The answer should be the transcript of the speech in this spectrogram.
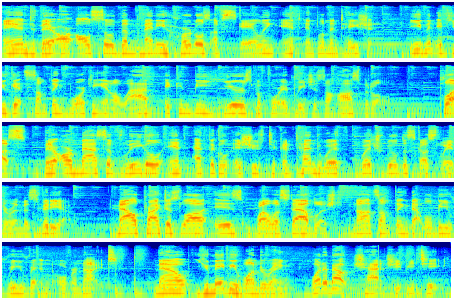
And there are also the many hurdles of scaling and implementation. Even if you get something working in a lab, it can be years before it reaches a hospital. Plus, there are massive legal and ethical issues to contend with, which we'll discuss later in this video. Malpractice law is well established, not something that will be rewritten overnight. Now, you may be wondering, what about ChatGPT?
